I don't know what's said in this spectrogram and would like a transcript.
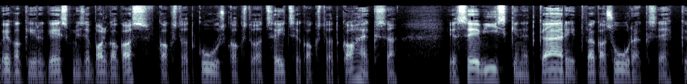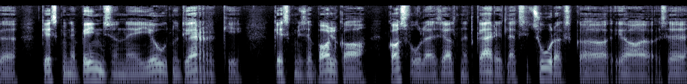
väga kiire keskmise palga kasv kaks tuhat kuus, kaks tuhat seitse, kaks tuhat kaheksa, ja see viiski need käärid väga suureks, ehk keskmine pension ei jõudnud järgi keskmise palga kasvule ja sealt need käärid läksid suureks ka ja see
